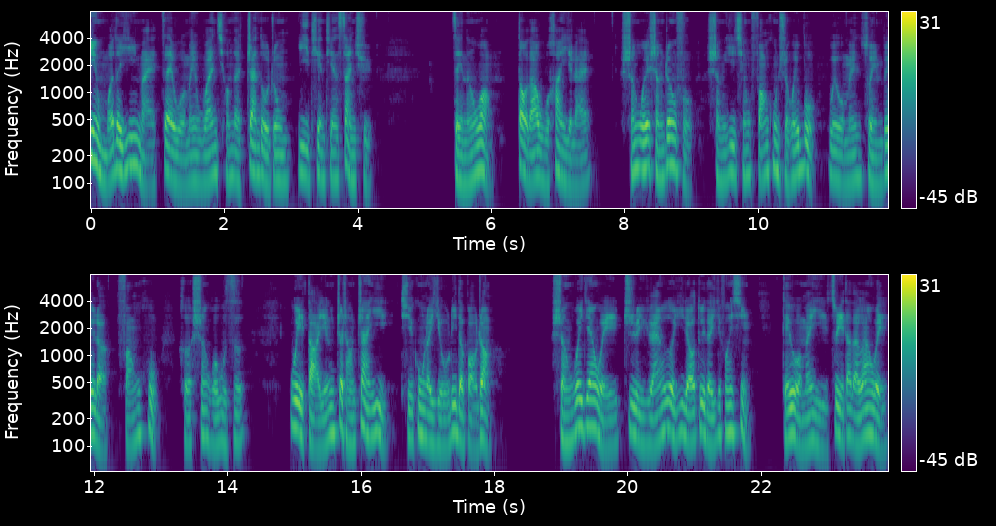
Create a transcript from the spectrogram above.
病魔的阴霾在我们顽强的战斗中一天天散去。怎能忘到达武汉以来，省委省政府、省疫情防控指挥部为我们准备了防护和生活物资，为打赢这场战役提供了有力的保障。省卫健委致援鄂医疗队的一封信，给我们以最大的安慰，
